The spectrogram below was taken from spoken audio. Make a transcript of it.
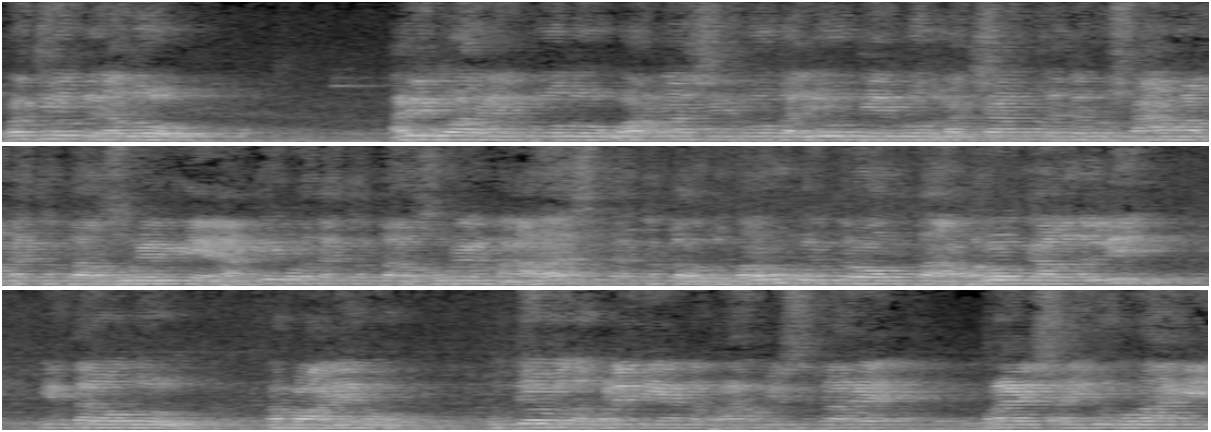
ಪ್ರತಿಯೊಂದು ಅದು ಹರಿದ್ವಾರ ಇರ್ಬೋದು, ವಾರಣಾಸಿ ಇರ್ಬೋದು, ಅಯೋಧ್ಯೆ ಇರ್ಬೋದು, ಲಕ್ಷಾಂತರ ಜನರು ಸ್ನಾನ ಮಾಡ್ತಕ್ಕಂತಹ ಸೂರ್ಯನಿಗೆ ಅಕ್ಕಿ ಕೊಡ್ತಕ್ಕಂತಹ ಸೂರ್ಯನ ಆರಾಧಿಸತಕ್ಕಂತಹ ಒಂದು ಪರಮ ಪವಿತ್ರವಾದಂತಹ ಪರ್ವಕಾಲದಲ್ಲಿ ಇಂತಹ ಒಂದು ನಮ್ಮ ಏನು ಉದ್ಯೋಗದ ಬಳಕೆಯನ್ನು ಪ್ರಾರಂಭಿಸಿದ್ದಾರೆ. ಪ್ರಾಯಶಃ ಇದು ಕೂಡ ಆಗಿ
